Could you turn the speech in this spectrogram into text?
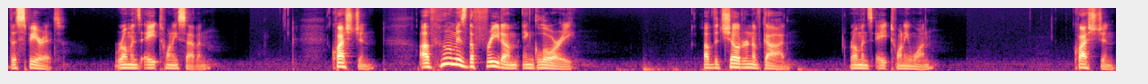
The Spirit. Romans 8:27. Question: Of whom is the freedom and glory? Of the children of God. Romans 8:21. Question:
